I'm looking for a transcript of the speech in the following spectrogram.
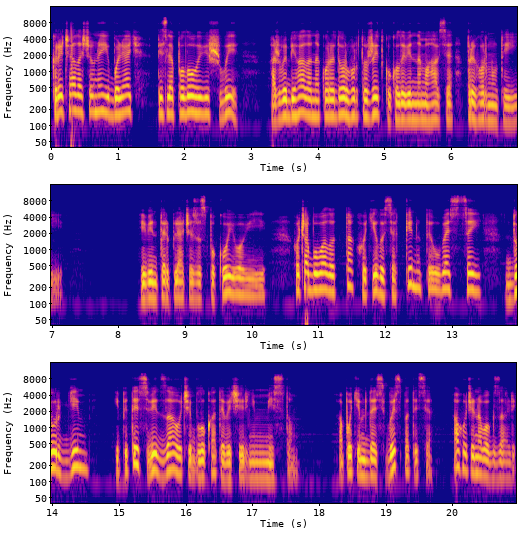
кричала, що в неї болять після пологові шви аж вибігала на коридор гуртожитку, коли він намагався пригорнути її. І він терпляче заспокоював її, хоча, бувало, так хотілося кинути увесь цей дурдім і піти світ за очі блукати вечірнім містом, а потім десь виспатися, а хоч і на вокзалі,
